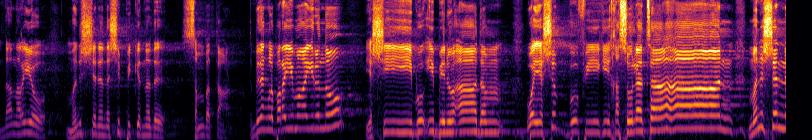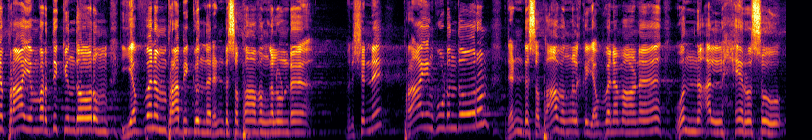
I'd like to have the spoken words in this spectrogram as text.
എന്താണെന്നറിയോ? മനുഷ്യനെ നശിപ്പിക്കുന്നത് സമ്പത്താണ്. നബിതങ്ങൾ പറയുമായിരുന്നു ഇബ്നു ആദം ഫീഹി മനുഷ്യന് പ്രായം വർദ്ധിക്കുന്തോറും യൗവനം പ്രാപിക്കുന്ന രണ്ട് സ്വഭാവങ്ങളുണ്ട്. മനുഷ്യന് പ്രായം കൂടുന്തോറും രണ്ട് സ്വഭാവങ്ങൾക്ക് യൗവനമാണ്. ഒന്ന് അൽ ഹെറുസു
